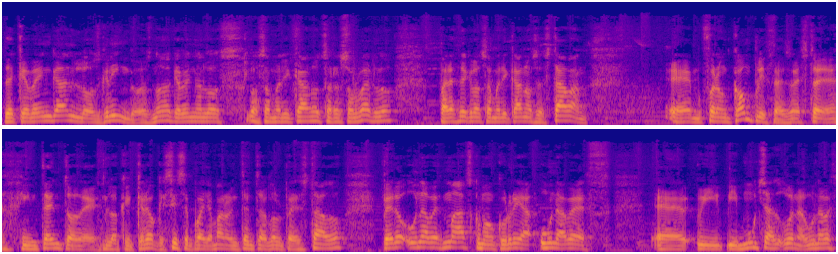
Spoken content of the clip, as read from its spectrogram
de que vengan los gringos, ¿no? Que vengan los, los americanos a resolverlo. Parece que los americanos estaban eh, fueron cómplices de este intento de lo que creo que sí se puede llamar un intento de golpe de Estado, pero una vez más, como ocurría una vez eh, y, muchas, bueno, una vez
